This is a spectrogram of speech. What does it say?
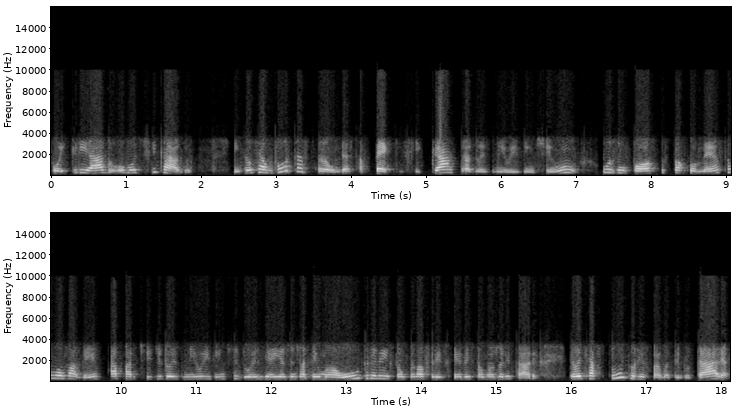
foi criado ou modificado. Então, se a votação dessa PEC ficar para 2021, os impostos só começam a valer a partir de 2022 e aí a gente já tem uma outra eleição pela frente, que é a eleição majoritária. Então, esse assunto reforma tributária,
